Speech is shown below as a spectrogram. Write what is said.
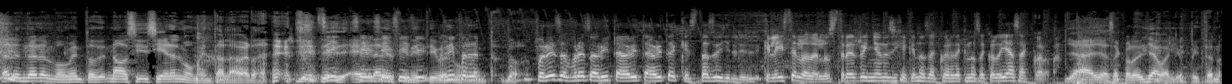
tal vez no era el momento de... No, sí, sí era el momento, la verdad. Sí, sí, era definitivo Sí, el por, momento. ¿no? por eso, por eso, ahorita, ahorita, ahorita que estás, que leíste lo de los tres riñones, dije que no se acuerda, que no se acuerda, ya se acuerda. Ya, ya se acordó, ya valió pito, ¿no?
